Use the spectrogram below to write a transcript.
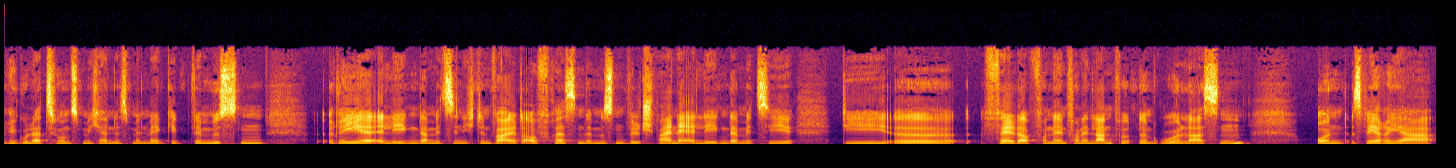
Regulationsmechanismen mehr gibt. Wir müssen Rehe erlegen, damit sie nicht den Wald auffressen. Wir müssen Wildschweine erlegen, damit sie die äh, Felder von den, von den Landwirten in Ruhe lassen. Und es wäre ja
